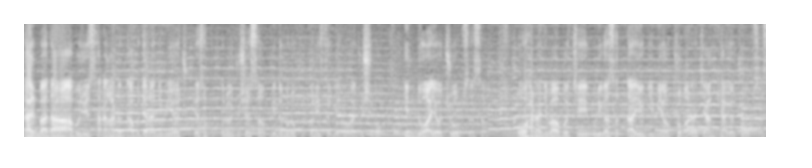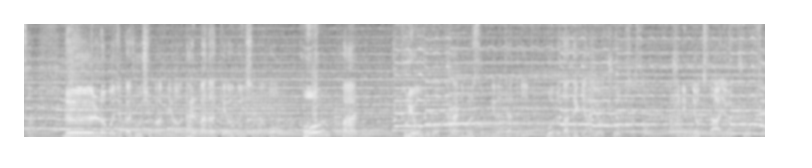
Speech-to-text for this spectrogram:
날마다 아버지 사랑하는 아버지 하나님이여 주께서 붙들어 주셔서 믿음으로 굳건히 서게 도와주시고 인도하여 주옵소서. 오 하나님 아버지 우리가 섰다 여기며 교만하지 않게 하여 주옵소서. 늘 넘어질까 조심하며 날마다 깨어 근신하고 거룩한 두려움으로 하나님을 섬기는 자들이 모두 다 되게 하여 주옵소서. 주님 역사하여 주옵소서.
